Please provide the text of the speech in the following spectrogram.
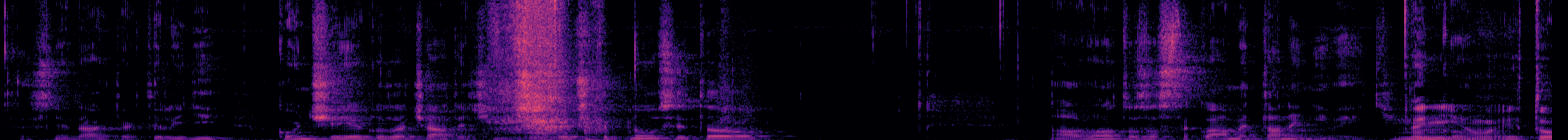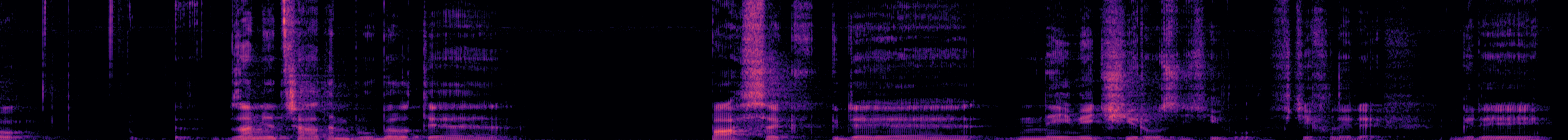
Přesně tak, tak ty lidi končí jako začátečník. Odškrtnou si to, no, ale ono to zase taková meta není, veď. Není, no, je to, za mě třeba ten Blue Belt je pásek, kde je největší rozdíl v těch lidech, kdy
